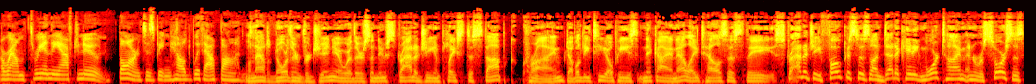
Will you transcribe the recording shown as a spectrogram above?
around 3 in the afternoon. Barnes is being held without bond. Well, now to Northern Virginia, where there's a new strategy in place to stop crime. WTOP's Nick Iannelli tells us the strategy focuses on dedicating more time and resources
